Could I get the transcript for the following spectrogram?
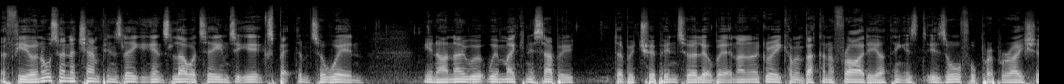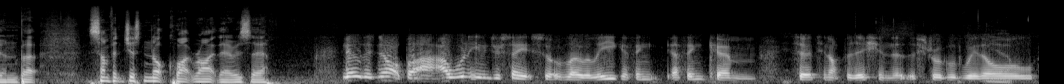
a few, and also in the Champions League against lower teams that you expect them to win. You know, I know we're, we're making this Abu Dhabi trip into a little bit, and I agree coming back on a Friday, I think is is awful preparation, but something just not quite right there, is there? No, there's not. But I wouldn't even just say it's sort of lower league. I think I think um, certain opposition that they've struggled with yeah. all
